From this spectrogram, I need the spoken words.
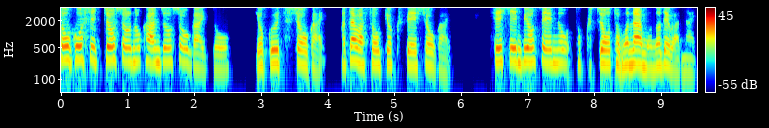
統合失調症の感情障害と抑うつ障害、または双極性障害、精神病性の特徴を伴うものではない。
